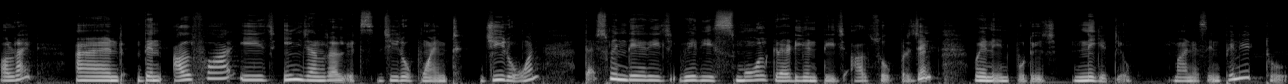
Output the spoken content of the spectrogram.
All right and then alpha is in general it's 0 0.01 that's when there is very small gradient is also present when input is negative minus infinite to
